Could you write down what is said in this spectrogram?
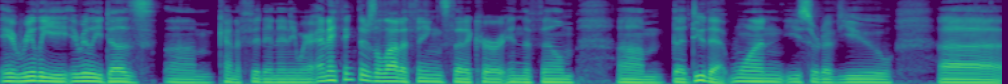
it really it really does um kind of fit in anywhere. And I think there's a lot of things that occur in the film um that do that. One, you sort of you uh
